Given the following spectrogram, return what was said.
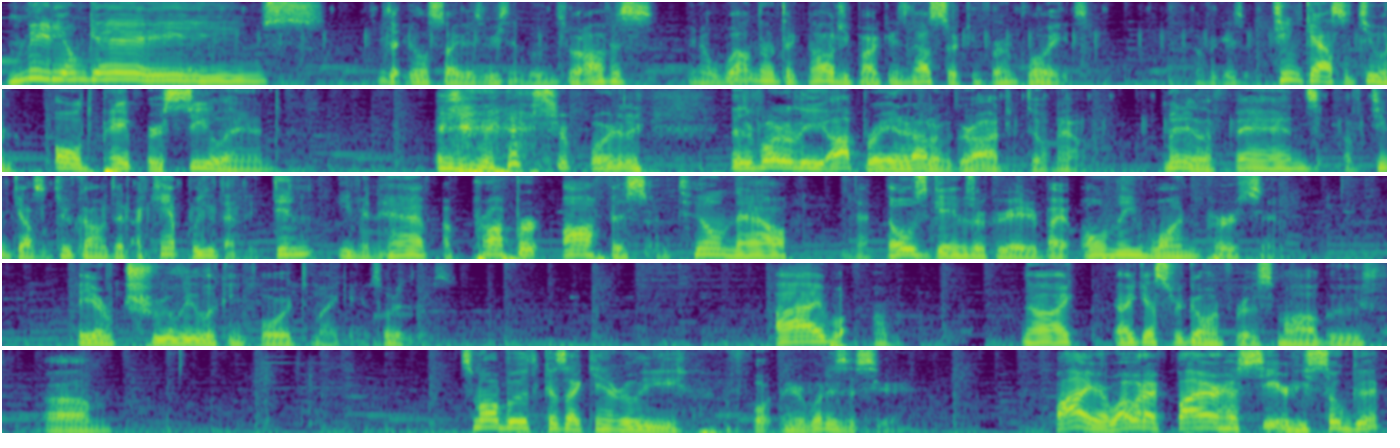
Medium games! Seems Yellow has recently moved into an office in a well-known technology park and is now searching for employees. Don't forget, Team Castle 2 in Old Paper Sealand. It's reportedly has reportedly operated out of a garage until now. Many of the fans of Team Castle 2 commented, I can't believe that they didn't even have a proper office until now that those games are created by only one person. They are truly looking forward to my games. What is this? I oh, no, I I guess we're going for a small booth. Um, small booth because I can't really afford. Here, what is this here? Fire? Why would I fire Hasir? He's so good.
